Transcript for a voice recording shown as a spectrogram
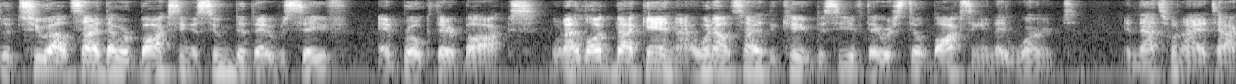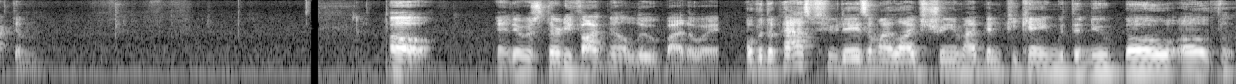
the two outside that were boxing assumed that it was safe and broke their box. When I logged back in, I went outside the cave to see if they were still boxing, and they weren't. And that's when I attacked them. Oh, and it was 35 mil loot, by the way. Over the past few days on my live stream, I've been PKing with the new bow of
